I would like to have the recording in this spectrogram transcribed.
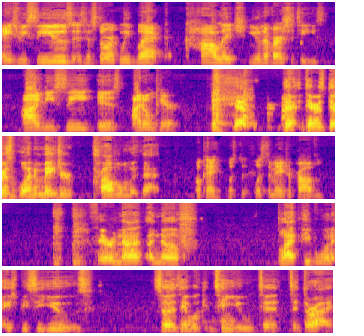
HBCUs is historically black college universities. IDC is I don't care. Now, there, there's there's one major problem with that. Okay, what's the what's the major problem? There are not enough black people in the HBCUs so that they will continue to to thrive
